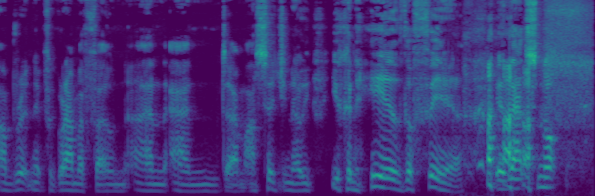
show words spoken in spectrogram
I've written it for gramophone, and, and um, I said, you know, you can hear the fear. That's not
